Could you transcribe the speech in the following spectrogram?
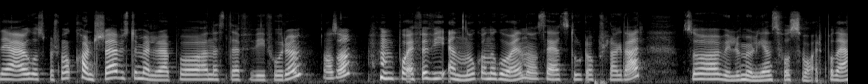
Det er jo et godt spørsmål. Kanskje hvis du melder deg på neste FFI-forum, altså. På ffi.no kan du gå inn og se et stort oppslag der. Så vil du muligens få svar på det.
